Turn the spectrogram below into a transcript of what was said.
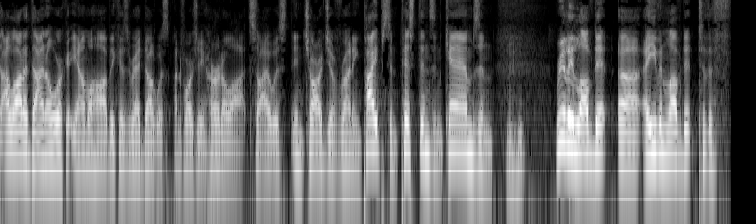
a lot of dyno work at Yamaha because Red Dog was unfortunately hurt a lot. So I was in charge of running pipes and pistons and cams and Mhm. Really loved it. Uh, I even loved it to the f-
